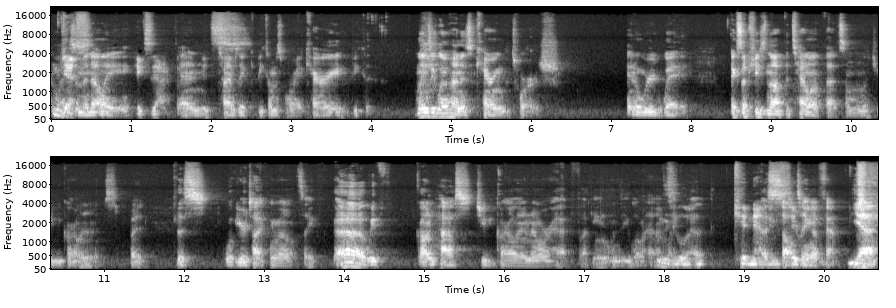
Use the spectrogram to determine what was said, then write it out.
and Liza Yes. Minnelli, Exactly. and It's- times it becomes Mariah Carey because Lindsay Lohan is carrying the torch in a weird way, except she's not the talent that someone like Judy Garland is. But this, what you're talking about, it's like, ah, we've gone past Judy Garland, now we're at fucking Lindsay Lohan, Lindsay like, Lohan. kidnapping assaulting a fa- yeah,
